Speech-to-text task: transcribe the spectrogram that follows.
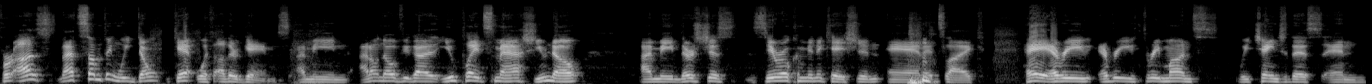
For us, that's something we don't get with other games. I mean, I don't know if you guys you played Smash, you know. I mean, there's just zero communication, and it's like, hey, every every three months we change this, and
